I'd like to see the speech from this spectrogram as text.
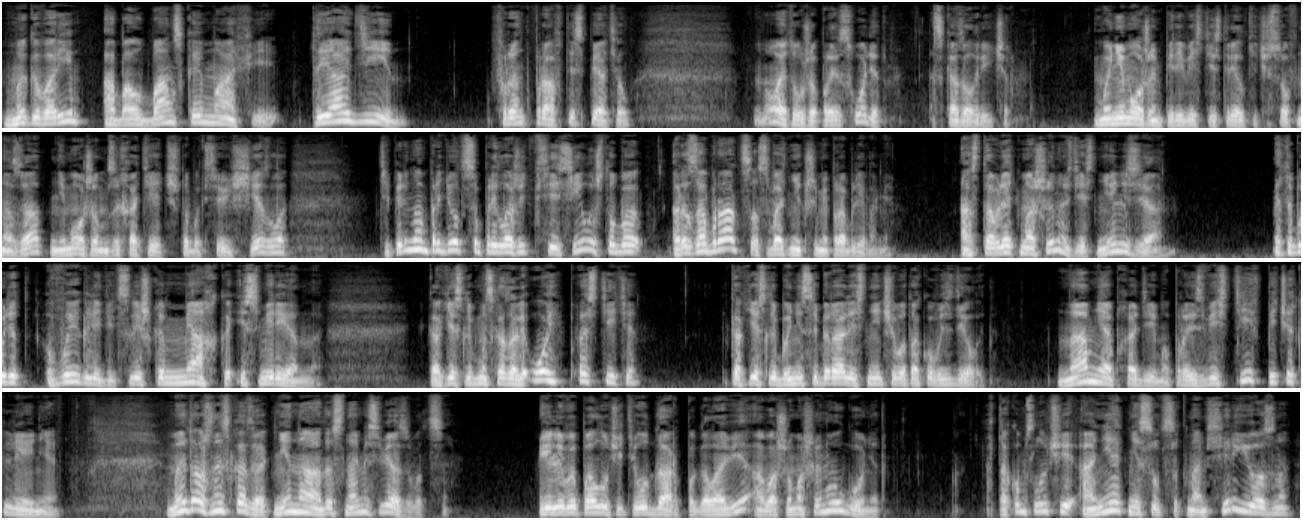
Мы говорим об албанской мафии. Ты один. Фрэнк прав, ты спятил. Ну, это уже происходит, сказал Ричард. Мы не можем перевести стрелки часов назад, не можем захотеть, чтобы все исчезло. Теперь нам придется приложить все силы, чтобы разобраться с возникшими проблемами. Оставлять машину здесь нельзя. Это будет выглядеть слишком мягко и смиренно, как если бы мы сказали «Ой, простите», как если бы не собирались ничего такого сделать. Нам необходимо произвести впечатление. Мы должны сказать «Не надо с нами связываться». Или вы получите удар по голове, а вашу машину угонят. В таком случае они отнесутся к нам серьезно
